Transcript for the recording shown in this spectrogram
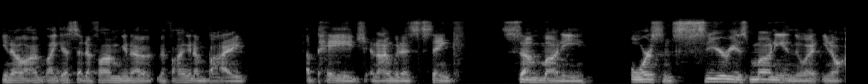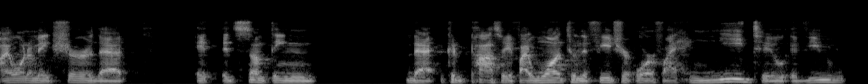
you know I'm like I said if I'm gonna if I'm gonna buy a page and I'm gonna sink some money or some serious money into it you know I want to make sure that it, it's something that could possibly if i want to in the future or if i need to if you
